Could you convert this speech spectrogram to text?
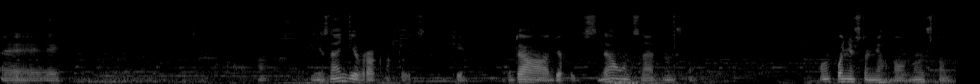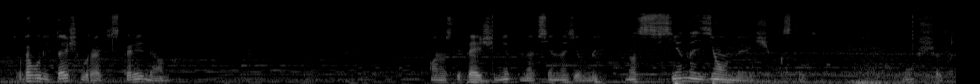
Эй, эй. А, не знаю где враг находится да дефайтесь да он знает ну что? Он понял что мне гнал ну что? Тогда будет дальше брать скорее да. А у нас летающий нет на все наземные. У нас все наземные еще кстати. Я в шоке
